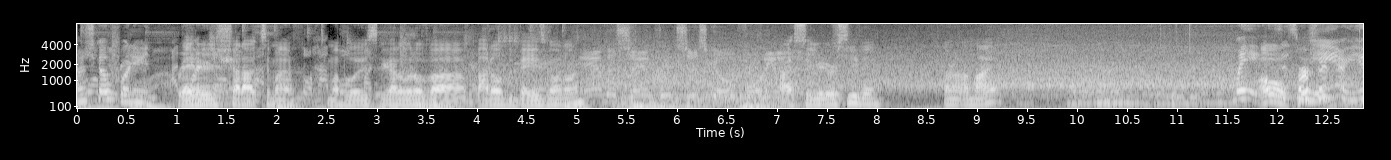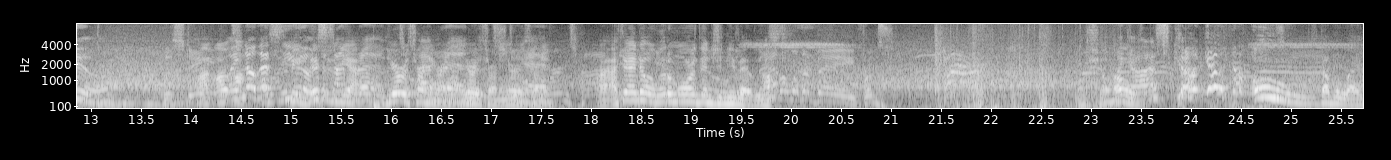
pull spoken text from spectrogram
Raiders. I'm just go 40. Raiders, shout out to my to my boys. We got a little uh, battle of the bays going on. And the San Francisco 49ers. Alright, so you're receiving. Oh, no, am I? Wait, Oh, is this perfect. me or you? The stadium I, I, Wait, no, that's this is me. you, This is 'cause me. Yeah, red. you're returning I'm right now. You're returning. You're Okay. returning. Alright, I think I know a little more than Geneva at least. Battle of the Bay from Oh. Oh my Oh, gosh, go, go, go. oh, double leg,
